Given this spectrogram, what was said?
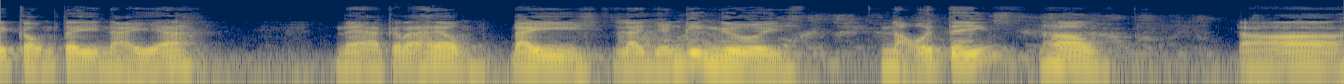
Cái công ty này á. Nè, các bạn thấy không? Đây là những cái người nổi tiếng không? Đó.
